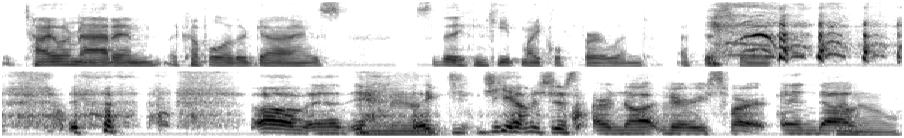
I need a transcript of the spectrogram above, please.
Like Tyler Madden, a couple other guys, so they can keep Micheal Ferland at this rate. oh man, yeah, Man. like GMs just are not very smart, and I um, know.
